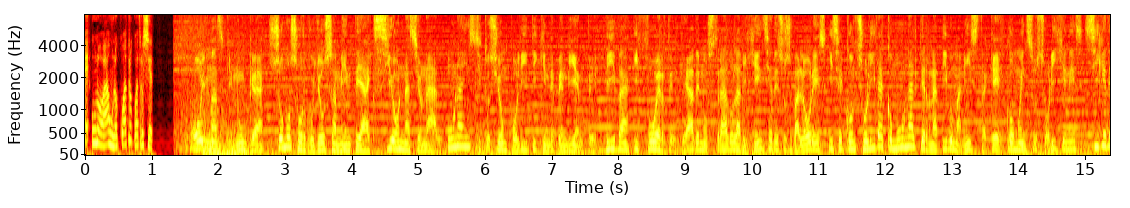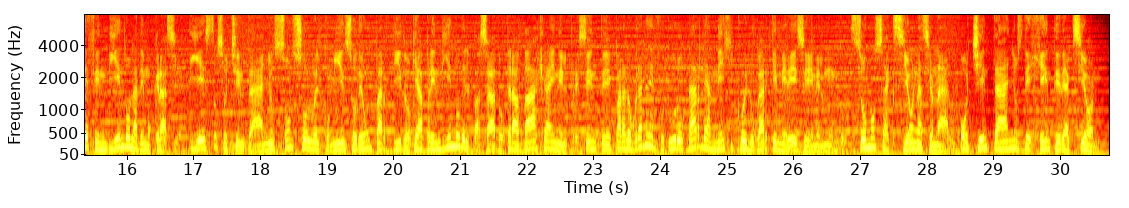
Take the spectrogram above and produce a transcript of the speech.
1A 1447. Hoy más que nunca, somos orgullosamente Acción Nacional, una institución política independiente, viva y fuerte que ha demostrado la vigencia de sus valores y se consolida como un alternativo humanista que, como en sus orígenes, sigue defendiendo la democracia. Y estos 80 años son solo el comienzo de un partido que, aprendiendo del pasado, trabaja en el presente para lograr en el futuro darle a México el lugar que merece en el mundo. Somos Acción Nacional, 80 años de gente de acción.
